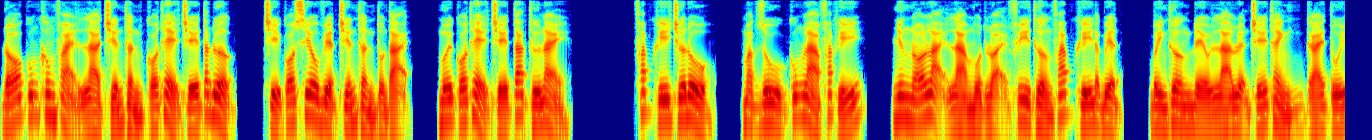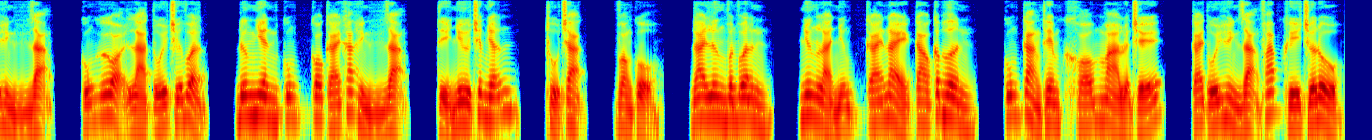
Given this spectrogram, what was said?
đó cũng không phải là chiến thần có thể chế tác được, chỉ có siêu việt chiến thần tồn tại, mới có thể chế tác thứ này. Pháp khí chứa đồ, mặc dù cũng là pháp khí, nhưng nó lại là một loại phi thường pháp khí đặc biệt, bình thường đều là luyện chế thành cái túi hình dạng, cũng cứ gọi là túi chứa vật, đương nhiên cũng có cái khác hình dạng, tỉ như chiếc nhẫn, thủ trạc, vòng cổ, đai lưng vân vân, nhưng là những cái này cao cấp hơn, cũng càng thêm khó mà luyện chế, cái túi hình dạng pháp khí chứa đồ,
